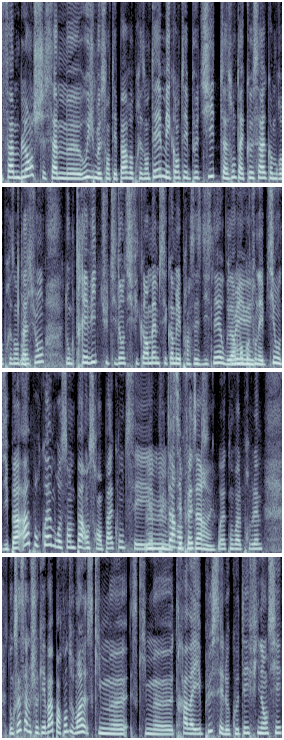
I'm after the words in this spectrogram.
femme blanche, ça me oui, je me sentais pas représentée, mais quand t'es petite, de toute façon, t'as que ça comme représentation. Donc très vite, tu t'identifies quand même, c'est comme les princesses Disney au bout d'un Oui, moment oui. quand on est petit, on dit pas "Ah, pourquoi elle me ressemble pas? On se rend pas compte, c'est Mhm, plus tard en plus fait tard, ouais. qu'on voit le problème. Donc ça ça me choquait pas. Par contre, moi ce qui me ce qui me travaillait plus, c'est le côté financier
